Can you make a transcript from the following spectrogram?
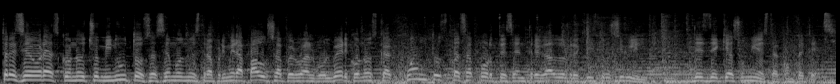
13 horas con 8 minutos, hacemos nuestra primera pausa, pero al volver conozca cuántos pasaportes ha entregado el registro civil desde que asumió esta competencia.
